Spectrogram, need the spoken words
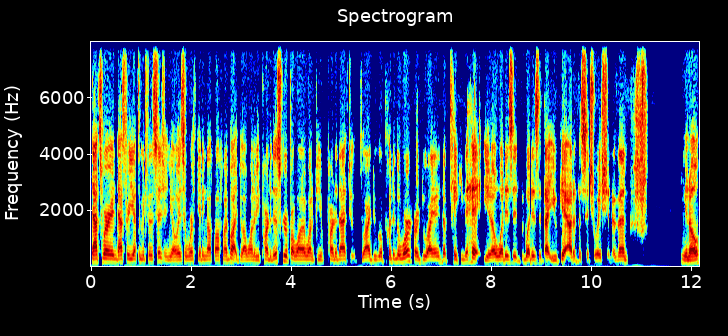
that's where that's where you have to make the decision. You know, is it worth getting up off my butt? Do I want to be part of this group or do I want to be part of that group? Do I do go put in the work or do I end up taking the hit? You know, what is it what is it that you get out of the situation? And then, you know,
